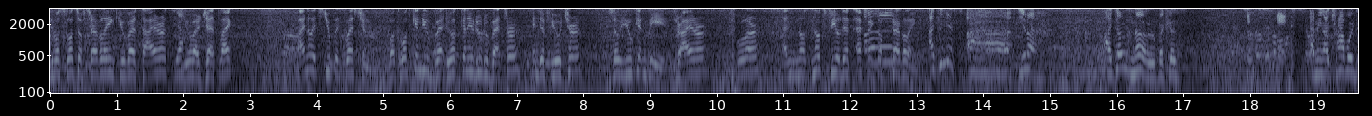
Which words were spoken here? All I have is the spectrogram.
It was lots of traveling. You were tired. Yeah. You were jet lagged. I know it's stupid question, but what can you be- what can you do better in the future so you can be drier, fuller, and not not feel that effect of Uh, traveling? I think it's, uh, you know, I don't know because it's. I mean, I traveled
